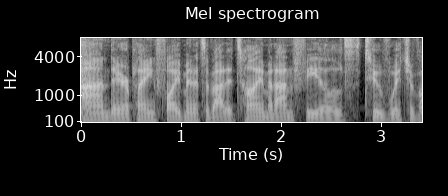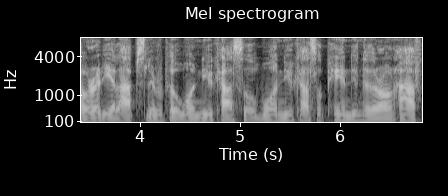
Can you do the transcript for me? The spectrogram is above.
And they are playing five minutes of added time at Anfield, two of which have already elapsed. Liverpool one, Newcastle one, Newcastle pinned into their own half.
